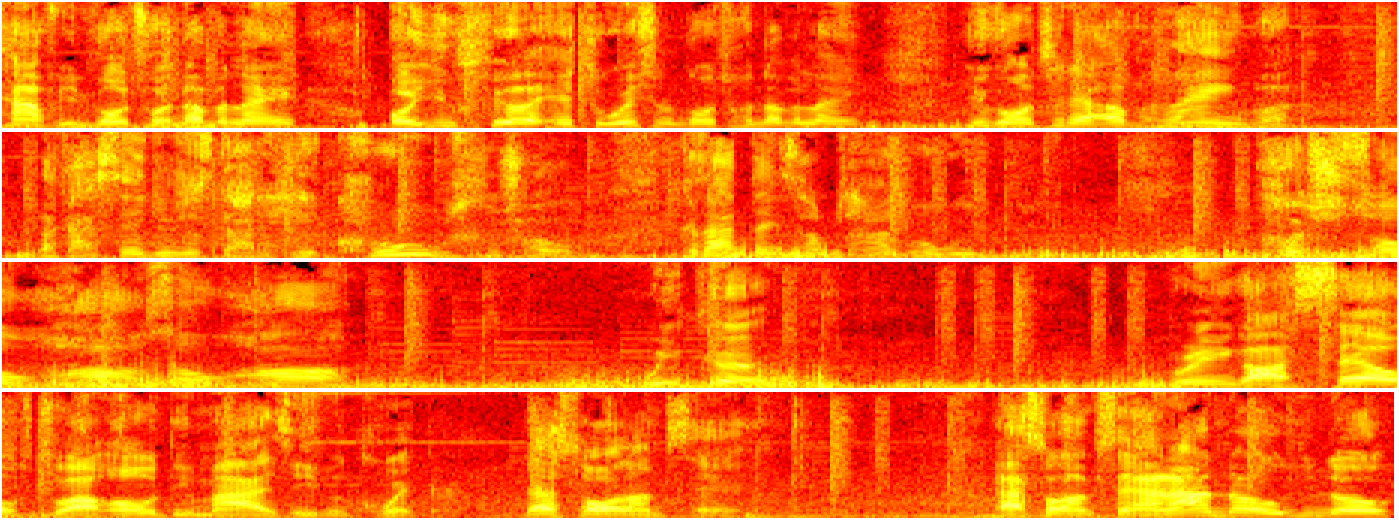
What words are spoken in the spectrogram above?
time for you to go to another lane, or you feel an intuition of going to another lane, you go into that other lane. But like I said, you just gotta hit cruise control. Cause I think sometimes when we push so hard, so hard, we could bring ourselves to our own demise even quicker. That's all I'm saying. That's all I'm saying. And I know, you know,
